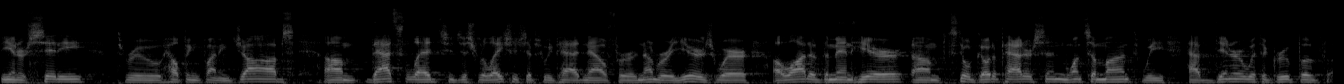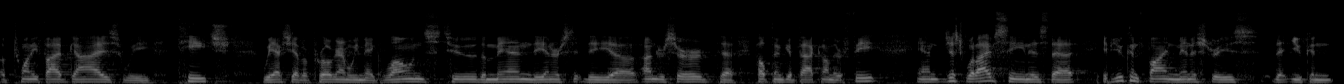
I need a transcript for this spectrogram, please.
the inner city through helping finding jobs. Um, that's led to just relationships we've had now for a number of years where a lot of the men here um, still go to Paterson once a month. We have dinner with a group of, of 25 guys. We teach. We actually have a program. We make loans to the men, the, inter- the uh, underserved, to help them get back on their feet. And just what I've seen is that if you can find ministries that you can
